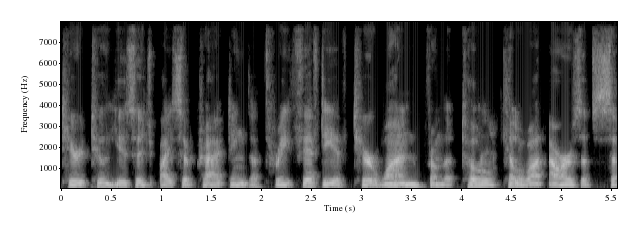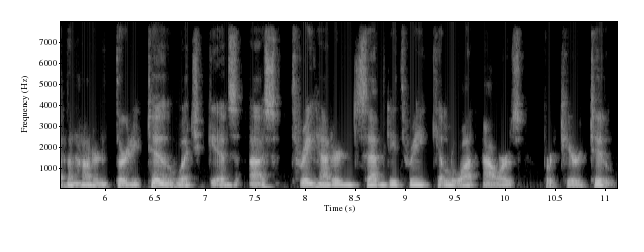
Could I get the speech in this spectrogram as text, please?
Tier 2 usage by subtracting the 350 of Tier 1 from the total kilowatt hours of 732, which gives us 373 kilowatt hours for Tier 2.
